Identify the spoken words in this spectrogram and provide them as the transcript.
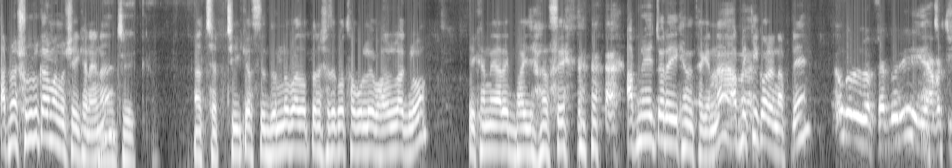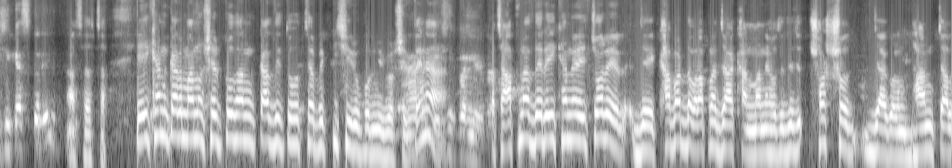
আপনার শুরুকার মানুষ এখানে না? ঠিক। আচ্ছা ঠিক আছে। ধন্যবাদ আপনার সাথে কথা বলে ভালো লাগল। এখানে আরেক ভাইজান আছে। আপনি এই চরে এখানে থাকেন না? আপনি কি করেন আপনি? গরুর ব্যবসা করি আবার কৃষি কাজ করি। আচ্ছা আচ্ছা। এইখানকার মানুষের প্রধান কাজই তো হচ্ছে আপনি কৃষির উপর নির্ভরশীল তাই না। আচ্ছা আপনাদের এইখানে এই চরের যে খাবার দাবার আপনার যা খান মানে হচ্ছে যে শস্য যা করেন ধান চাল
